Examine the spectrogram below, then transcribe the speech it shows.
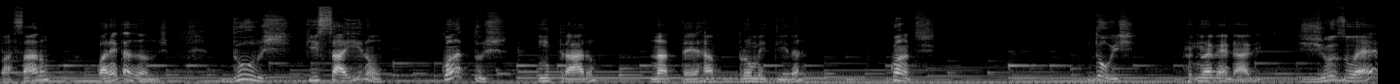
Passaram 40 anos. Dos que saíram, quantos entraram na terra prometida. Quantos? Dois. Não é verdade? Josué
